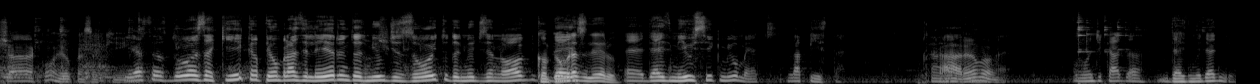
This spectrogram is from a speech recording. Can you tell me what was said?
já correu com essa aqui. E essas duas aqui, campeão brasileiro em 2018, 2019. Campeão 10 brasileiro. É, 10 mil e 5 mil metros na pista. Caramba. Um de cada 10 mil, 10 mil.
